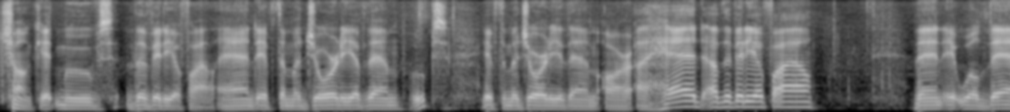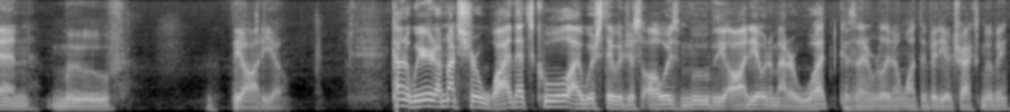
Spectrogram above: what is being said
chunk, it moves the video file. And if the majority of them, oops, if the majority of them are ahead of the video file, then it will then move the audio. Kind of weird. I'm not sure why that's cool. I wish they would just always move the audio no matter what, because I really don't want the video tracks moving.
